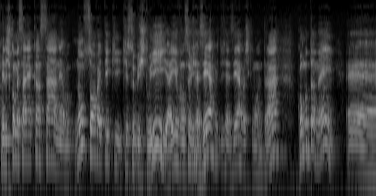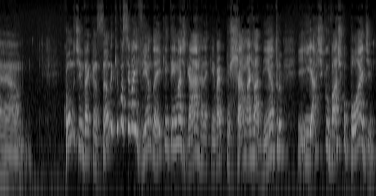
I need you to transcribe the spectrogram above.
eles começarem a cansar, né? Não só vai ter que, que, substituir, aí vão ser os reservas dos reservas que vão entrar, como também é, quando o time vai cansando é que você vai vendo aí quem tem mais garra, né? Quem vai puxar mais lá dentro. E, e acho que o Vasco pode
